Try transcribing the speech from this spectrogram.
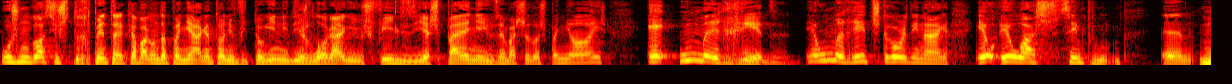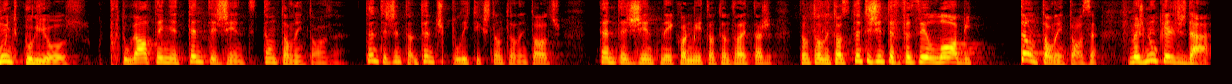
os negócios que de repente acabaram de apanhar António Vitorino e Dias Loureiro e os filhos e a Espanha e os embaixadores espanhóis. É uma rede, é uma rede extraordinária. Eu, eu acho sempre uh, muito curioso que Portugal tenha tanta gente tão talentosa Tanta gente, tantos políticos tão talentosos, tanta gente na economia tão, tão, talentosa, tão talentosa, tanta gente a fazer lobby tão talentosa, mas nunca lhes dá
